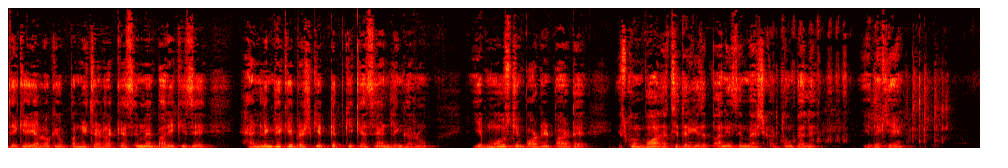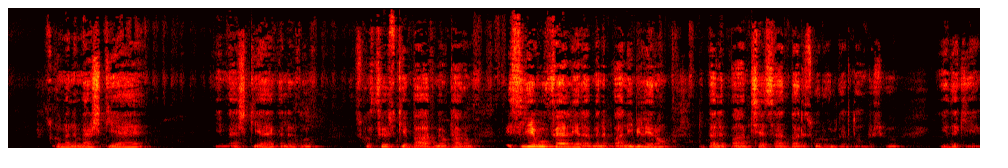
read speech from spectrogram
देखिए येलो के ऊपर नहीं चढ़ रहा। कैसे मैं बारीकी से हैंडलिंग देखिए ब्रश की टिप की कैसे हैंडलिंग कर रहा हूँ। ये मोस्ट इंपॉर्टेंट पार्ट है। इसको मैं बहुत अच्छी तरीके से पानी से मैश करता हूँ पहले। ये देखिए, इसको मैंने मैश किया है। ये मैश किया है कलर को। इसको फिर उसके बाद मैं उठा रहा हूँ। इसलिए वो फैल नहीं रहा। मैंने पानी भी ले रहा हूँ। तो पहले पाँच छः सात बार इसको रोल करता हूँ ब्रश को। ये देखिए।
